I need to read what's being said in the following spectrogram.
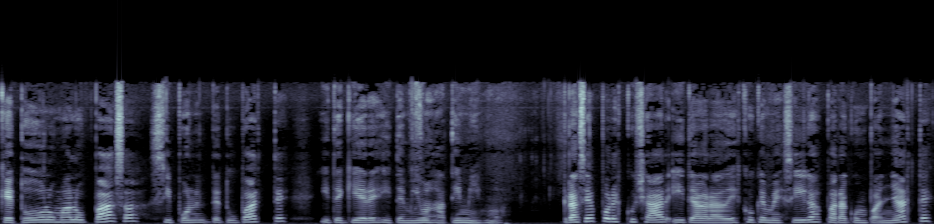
que todo lo malo pasa si pones de tu parte y te quieres y te mimas a ti mismo. Gracias por escuchar y te agradezco que me sigas para acompañarte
